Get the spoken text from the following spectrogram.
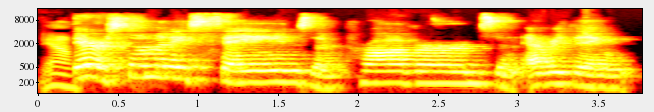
Yeah. There are so many sayings and proverbs and everything,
